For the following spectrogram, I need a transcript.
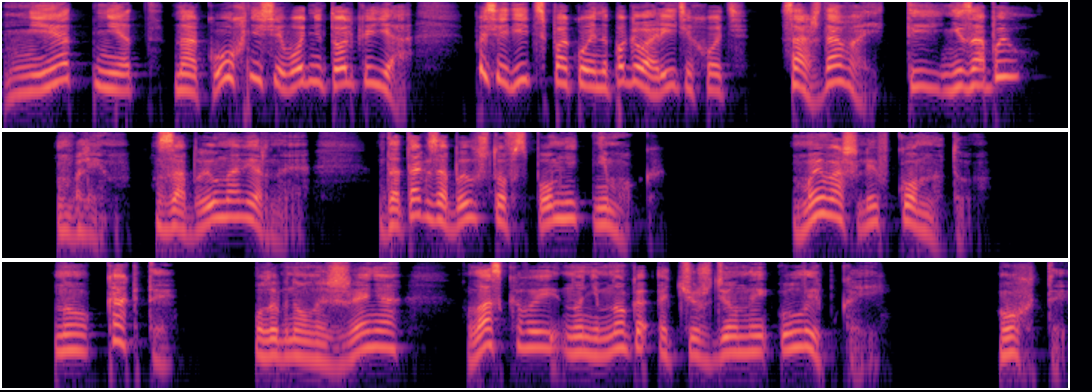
«Нет, нет, на кухне сегодня только я. Посидите спокойно, поговорите хоть. Саш, давай, ты не забыл?» «Блин, забыл, наверное. Да так забыл, что вспомнить не мог». Мы вошли в комнату. «Ну, как ты?» — улыбнулась Женя, — ласковой, но немного отчужденной улыбкой. Ух ты!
